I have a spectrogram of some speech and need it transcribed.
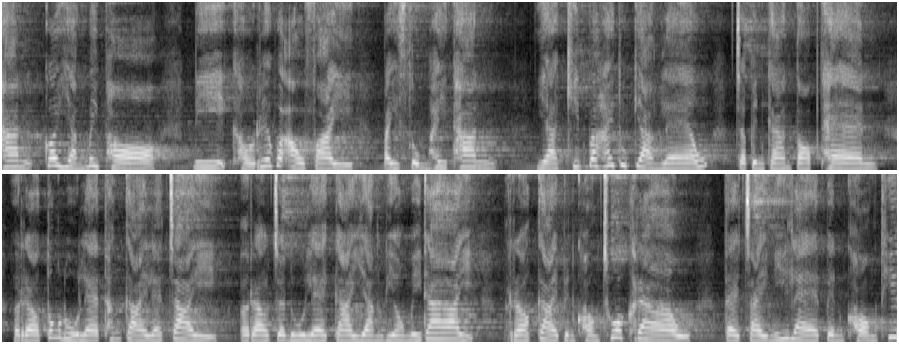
ท่านก็ยังไม่พอ นี่เขาเรียกว่าเอาไฟไปสุ่มให้ท่าน อย่าคิดว่าให้ทุกอย่างแล้ว จะเป็นการตอบแทน เราต้องดูแลทั้งกายและใจ เราจะดูแลกายอย่างเดียวไม่ได้ เพราะกายเป็นของชั่วคราว แต่ใจนี่แลเป็นของที่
